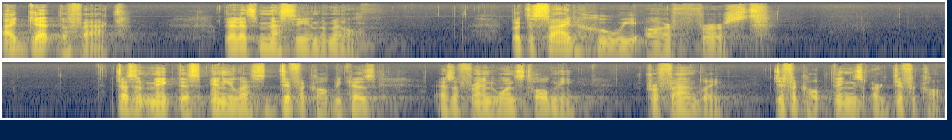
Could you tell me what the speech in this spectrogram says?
I get the fact that it's messy in the middle. But decide who we are first. It doesn't make this any less difficult because as a friend once told me profoundly, difficult things are difficult.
